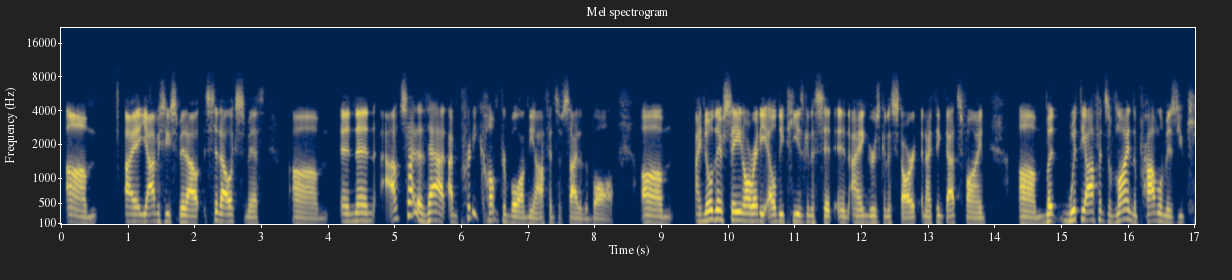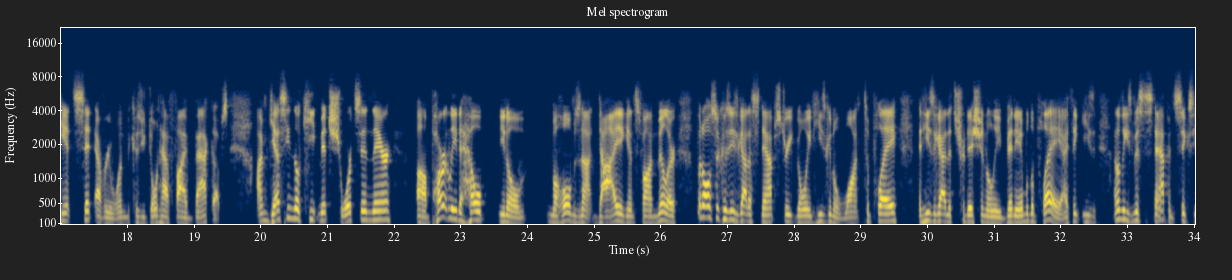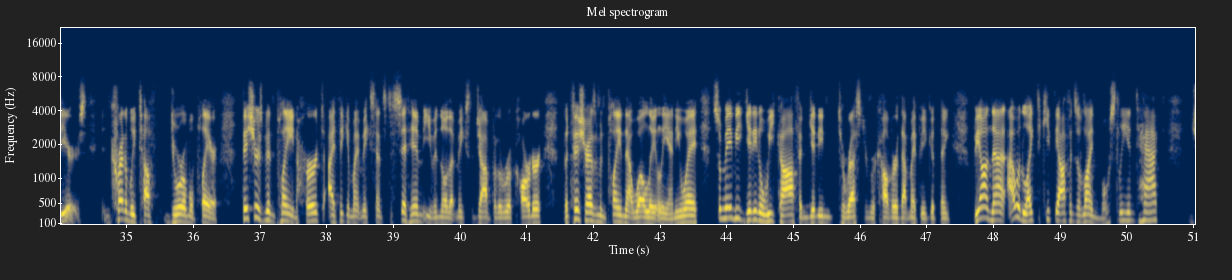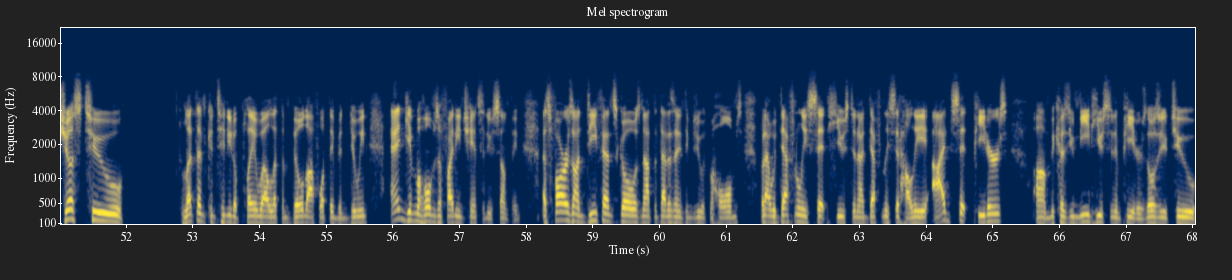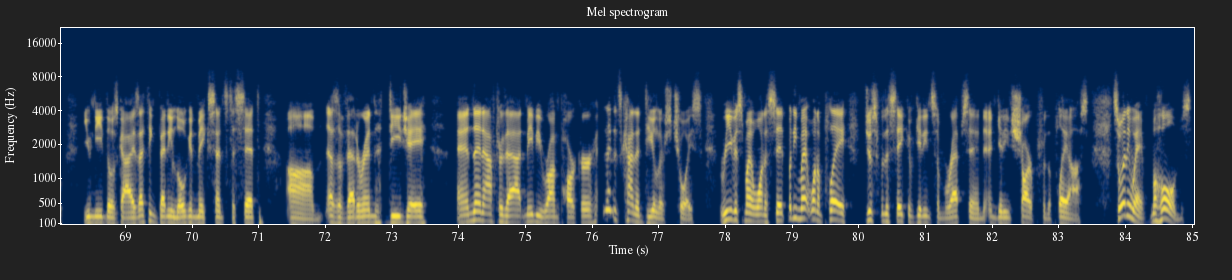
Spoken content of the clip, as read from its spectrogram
um, I obviously Smith out, sit Alex Smith. Um, and then outside of that, I'm pretty comfortable on the offensive side of the ball. Um, I know they're saying already LDT is going to sit and Ehinger is going to start, and I think that's fine. Um, but with the offensive line, the problem is you can't sit everyone because you don't have five backups. I'm guessing they'll keep Mitch Schwartz in there, uh, partly to help, you know, Mahomes not die against Von Miller, but also because he's got a snap streak going. He's going to want to play, and he's a guy that's traditionally been able to play. I think he's, I don't think he's missed a snap in six years. Incredibly tough, durable player. Fisher's been playing hurt. I think it might make sense to sit him, even though that makes the job for the Rook harder. But Fisher hasn't been playing that well lately anyway. So maybe getting a week off and getting to rest and recover, that might be a good thing. Beyond that, I would like to keep the offensive line mostly intact just to let them continue to play well, let them build off what they've been doing, and give Mahomes a fighting chance to do something. As far as on defense goes, not that that has anything to do with Mahomes, but I would definitely sit Houston. I'd definitely sit Hali. I'd sit Peters um, because you need Houston and Peters. Those are your two. You need those guys. I think Bennie Logan makes sense to sit um, as a veteran. DJ And then after that, maybe Ron Parker. And then it's kind of dealer's choice. Revis might want to sit, but he might want to play just for the sake of getting some reps in and getting sharp for the playoffs. So anyway, Mahomes.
